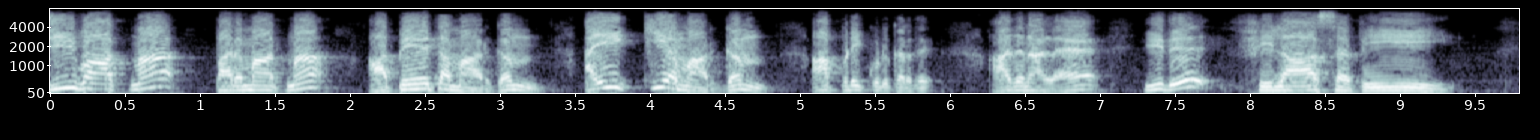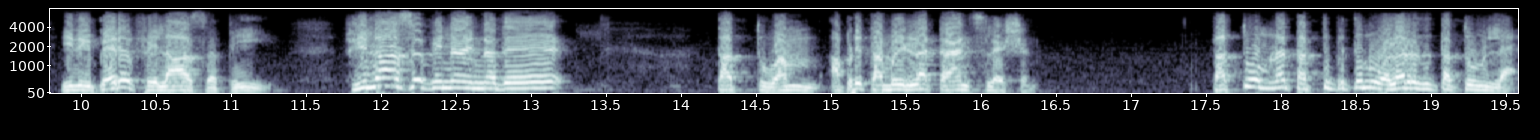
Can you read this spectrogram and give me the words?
ஜீவாத்மா பரமாத்மா அபேத மார்க்கம் ஐக்கிய மார்க்கம் அப்படி கொடுக்கிறது. அதனால இது பிலாசபி இதுக்கு பேரு பிலாசபி பிலாசபின்னா என்னது? தத்துவம். அப்படி தமிழ்ல டிரான்ஸ்லேஷன் தத்துவம்னா தத்து பித்துன்னு வளர்றது தத்துவம் இல்ல.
